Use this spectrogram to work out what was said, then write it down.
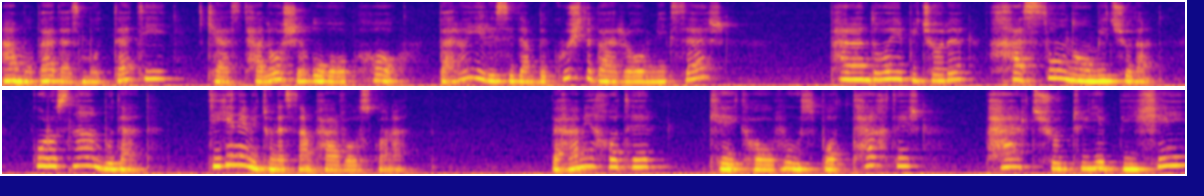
اما بعد از مدتی که از تلاش عقاب ها برای رسیدن به گوشت بره میگذشت پرنده های بیچاره خسته و ناامید شدن گرسنه هم بودن دیگه نمی‌تونستن پرواز کنن. به همین خاطر کیکاووس با تختش پرت شد توی بیشه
